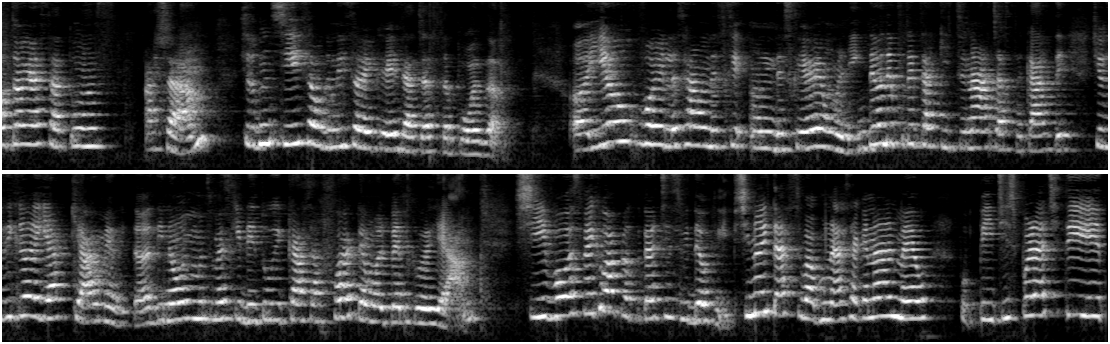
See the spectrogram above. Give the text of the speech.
autoarea s-a tuns așa și atunci ei s-au gândit să recreeze această poză. Uh, eu voi lăsa în, descri în descriere un link de unde puteți achiziționa această carte și eu zic că ea chiar merită. Din nou îi mulțumesc editurii Casa foarte mult pentru ea. Și vă sper că v-a plăcut acest videoclip. Și nu uitați să vă abonați la canalul meu. Pupici, spăr la citit!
